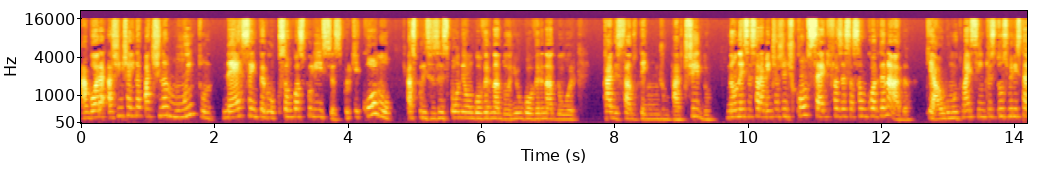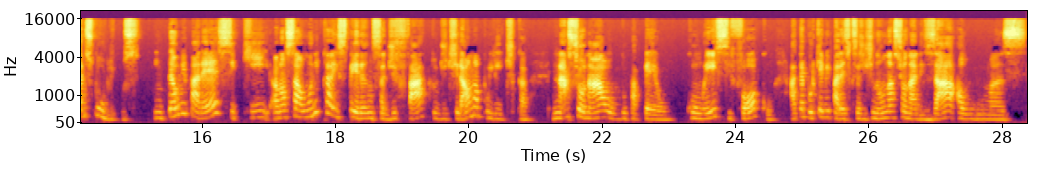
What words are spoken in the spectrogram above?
Agora, a gente ainda patina muito nessa interlocução com as polícias, porque como as polícias respondem ao governador e o governador cada estado tem um de um partido, não necessariamente a gente consegue fazer essa ação coordenada, que é algo muito mais simples dos ministérios públicos. Então, me parece que a nossa única esperança, de fato, de tirar uma política nacional do papel com esse foco, até porque me parece que se a gente não nacionalizar algumas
